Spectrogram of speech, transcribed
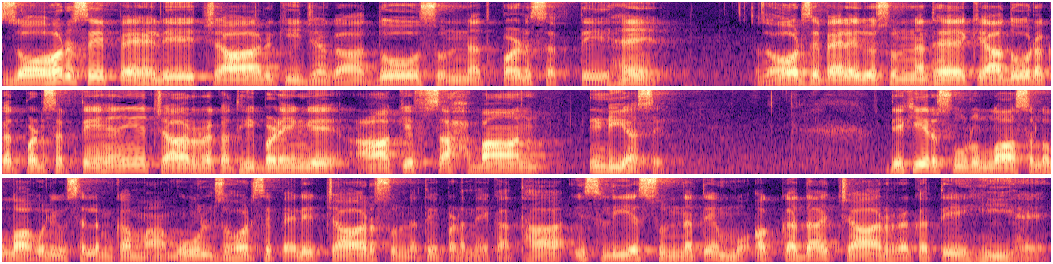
जहर से पहले चार की जगह दो सुन्नत पढ़ सकते हैं। जहर से पहले जो सुन्नत है, क्या दो रकत पढ़ सकते हैं या चार रकत ही पढ़ेंगे? आकिफ़ साहबान, इंडिया से। देखिए, रसूलुल्लाह सल्लल्लाहु अलैहि वसल्लम का मामूल जहर से पहले चार सुन्नतें पढ़ने का था, इसलिए सुन्नत मुक्दा चार रकतें ही है।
